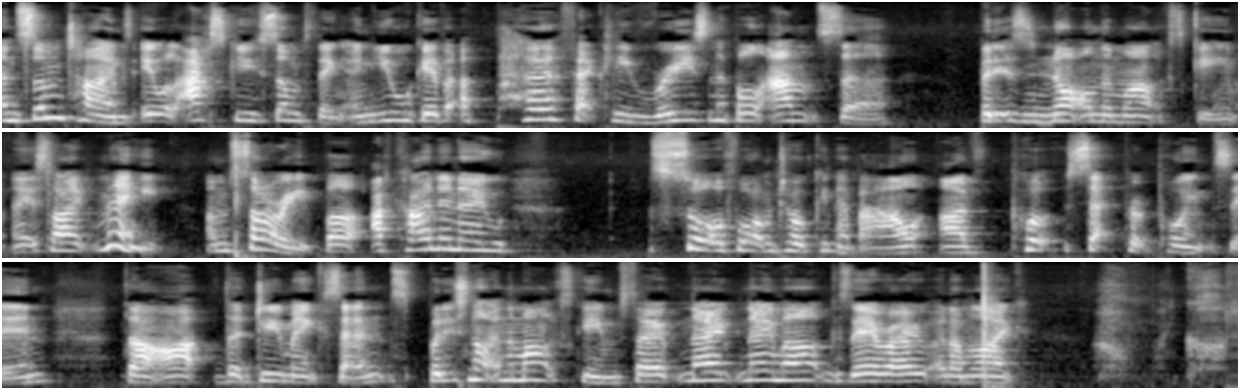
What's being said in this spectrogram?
And sometimes it will ask you something and you will give a perfectly reasonable answer but it's not on the mark scheme. And it's like mate I'm sorry but I kind of know sort of what I'm talking about. I've put separate points in that are, that do make sense, but it's not in the mark scheme. So no, no mark, zero. And I'm like, oh my God.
